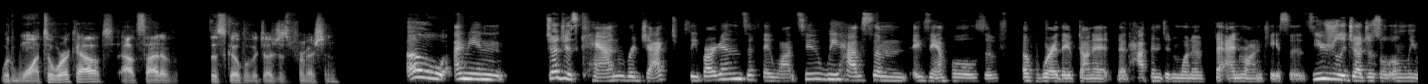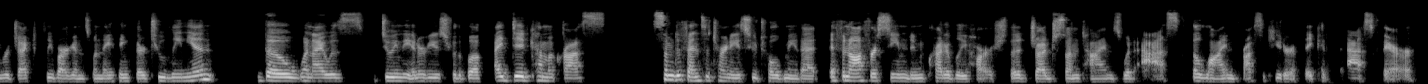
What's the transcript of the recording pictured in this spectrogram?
would want to work out outside of the scope of a judge's permission oh i mean judges can reject plea bargains if they want to. We have some examples of of where they've done it that happened in one of the Enron cases. Usually judges will only reject plea bargains when they think they're too lenient. Though when I was doing the interviews for the book, I did come across some defense attorneys who told me that if an offer seemed incredibly harsh, a judge sometimes would ask the line prosecutor if they could ask their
